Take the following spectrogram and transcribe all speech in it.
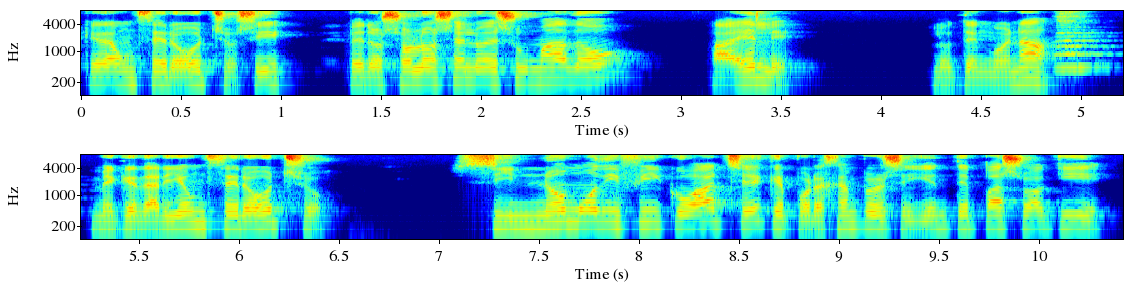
Queda un 0,8, sí, pero solo se lo he sumado a L, lo tengo en A, me quedaría un 0,8. Si no modifico H, que por ejemplo el siguiente paso aquí,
